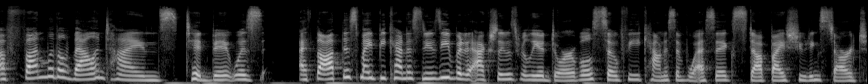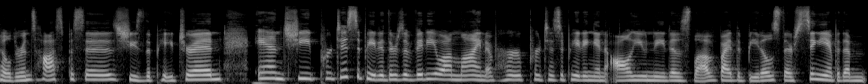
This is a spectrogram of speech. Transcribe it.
a fun little Valentine's tidbit was. I thought this might be kind of snoozy, but it actually was really adorable. Sophie, Countess of Wessex, stopped by Shooting Star Children's Hospices. She's the patron, and she participated. There's a video online of her participating in "All You Need Is Love" by the Beatles. They're singing it, but the,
